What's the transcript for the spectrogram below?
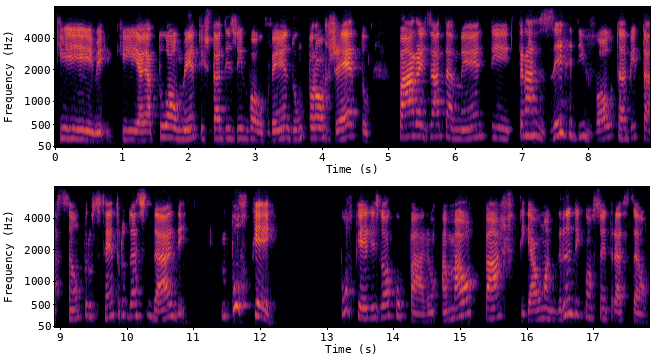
que, que atualmente está desenvolvendo um projeto para exatamente trazer de volta a habitação para o centro da cidade. Por quê? porque eles ocuparam a maior parte, há uma grande concentração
